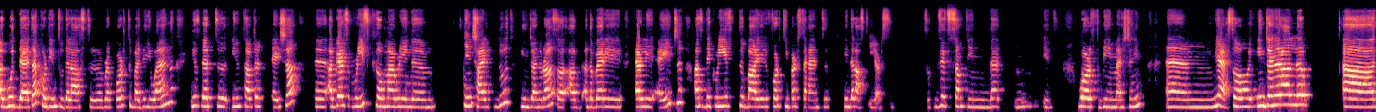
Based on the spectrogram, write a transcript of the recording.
a good data, according to the last uh, report by the UN, is that uh, in Southern Asia, uh, a girl's risk of marrying um, in childhood in general, so at, a very early age, has decreased by 40% in the last years. So that's something that um, is worth being mentioning. And yeah, so in general, uh,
